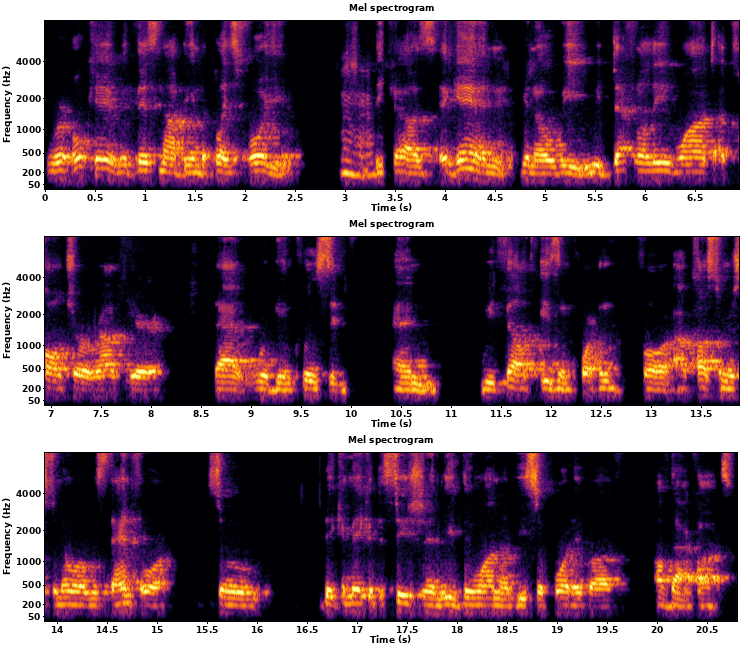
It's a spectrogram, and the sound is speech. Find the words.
we're okay with this not being the place for you, Mhm. because again, you know, we we definitely want a culture around here that will be inclusive, and we felt is important for our customers to know what we stand for, so they can make a decision if they want to be supportive of of that cause.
